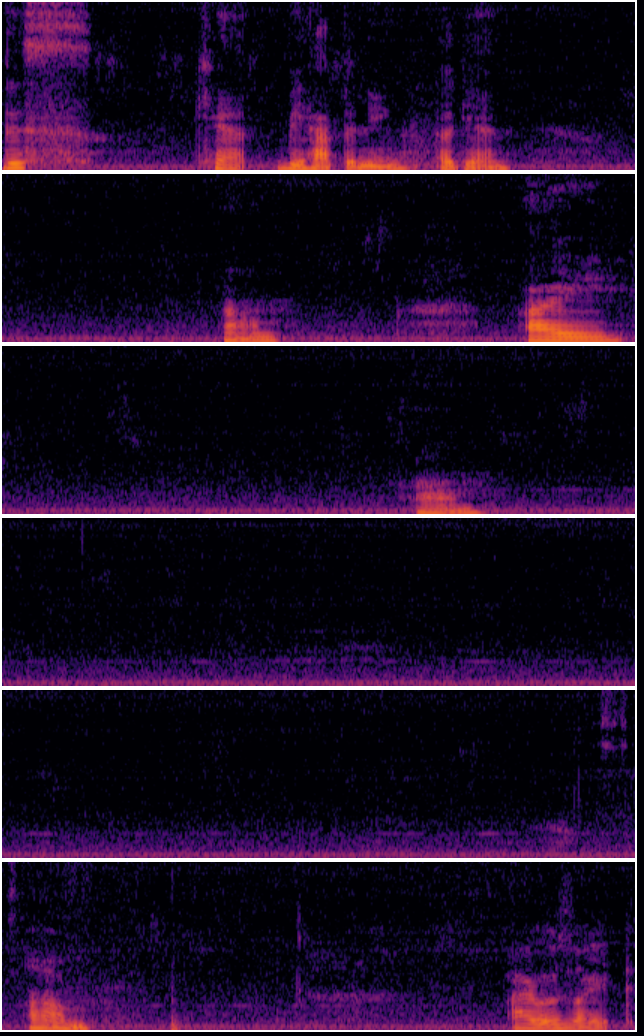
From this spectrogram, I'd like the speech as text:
this can't be happening again. Um, I um, um, I was like,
